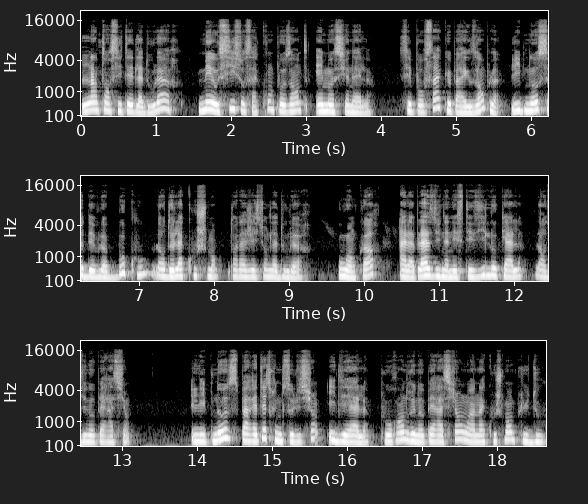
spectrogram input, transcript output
l'intensité de la douleur, mais aussi sur sa composante émotionnelle. C'est pour ça que par exemple, l'hypnose se développe beaucoup lors de l'accouchement dans la gestion de la douleur ou encore à la place d'une anesthésie locale lors d'une opération. L'hypnose paraît être une solution idéale pour rendre une opération ou un accouchement plus doux.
